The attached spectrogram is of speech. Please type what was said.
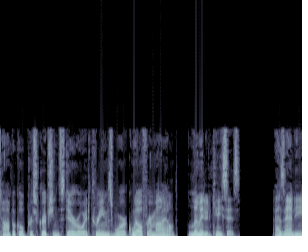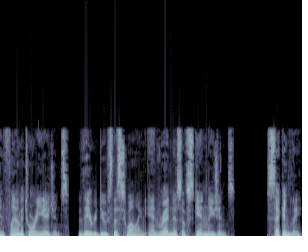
Topical prescription steroid creams work well for mild, limited cases. As anti-inflammatory agents, they reduce the swelling and redness of skin lesions. Secondly,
